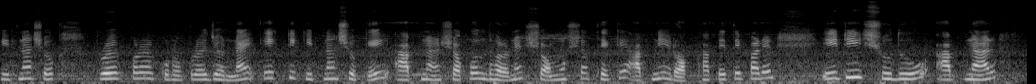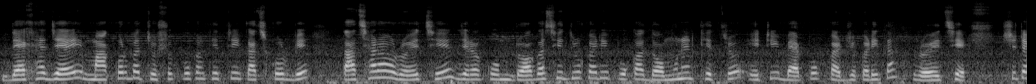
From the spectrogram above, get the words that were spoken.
কীটনাশক প্রয়োগ করার কোনো প্রয়োজন নাই। একটি কীটনাশকেই আপনার সকল ধরনের সমস্যা থেকে আপনি রক্ষা পেতে পারেন। এটি শুধু আপনার দেখা যায় মাকড় বা চোষক পোকার ক্ষেত্রেই কাজ করবে। তাছাড়াও রয়েছে যেরকম ডগা ছিদ্রকারী পোকা দমনের ক্ষেত্রেও এটি ব্যাপক কার্যকারিতা রয়েছে। সেটা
